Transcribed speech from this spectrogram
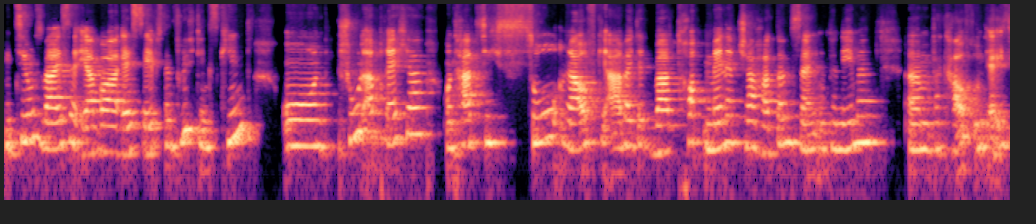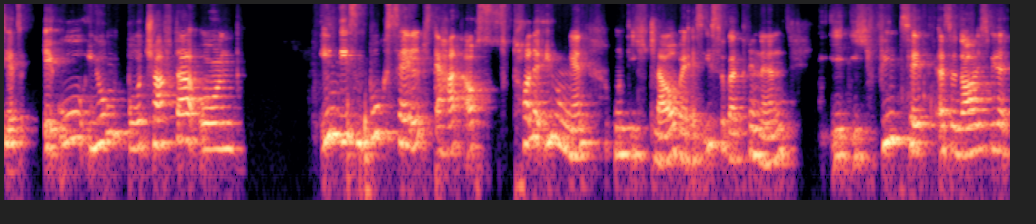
beziehungsweise er war, er selbst ein Flüchtlingskind und Schulabbrecher und hat sich so raufgearbeitet, war Top-Manager, hat dann sein Unternehmen ähm, verkauft und er ist jetzt EU-Jugendbotschafter und in diesem Buch selbst, er hat auch tolle Übungen und ich glaube, es ist sogar drinnen. Ich, ich finde, also da ist wieder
